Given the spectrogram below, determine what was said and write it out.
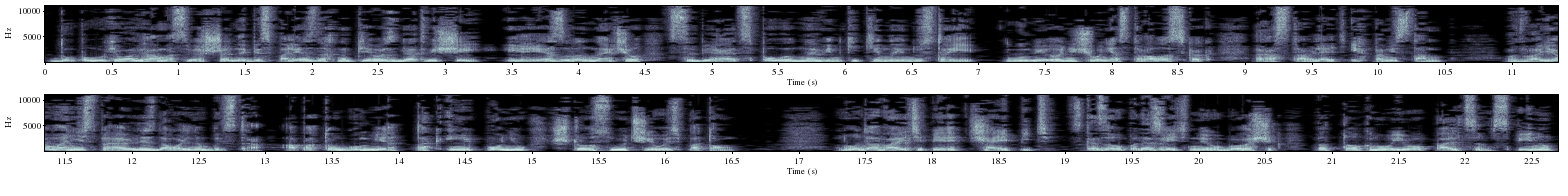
до полукилограмма совершенно бесполезных на первый взгляд вещей, и резво начал собирать с пола новинки киноиндустрии. Гумиру ничего не оставалось, как расставлять их по местам. Вдвоем они справились довольно быстро, а потом Гумир так и не понял, что случилось потом. «Ну, давай теперь чай пить», — сказал подозрительный уборщик, подтолкнул его пальцем в спину,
